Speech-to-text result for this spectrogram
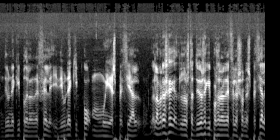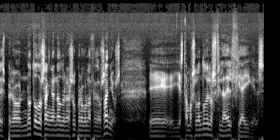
de un equipo de la NFL y de un equipo muy especial. La verdad es que los 32 equipos de la NFL son especiales, pero no todos han ganado una Super Bowl hace dos años. Eh, y estamos hablando de los Philadelphia Eagles.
